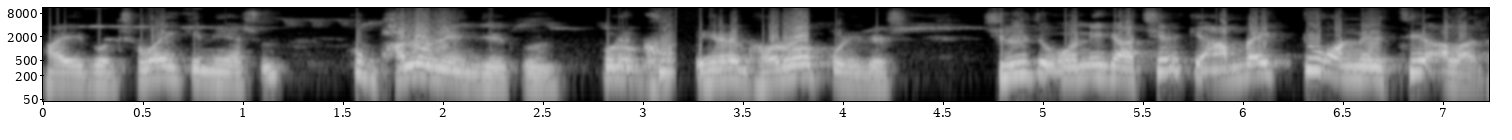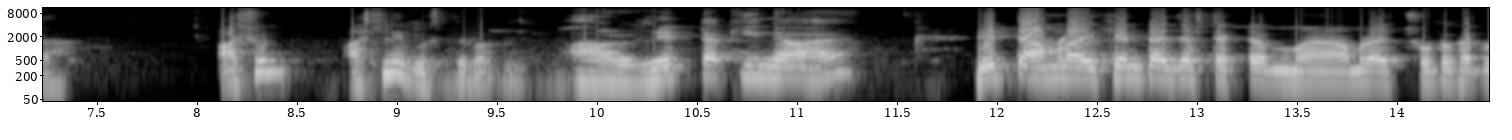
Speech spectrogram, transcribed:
ভাই বোন সবাইকে নিয়ে আসুন। খুব ভালো এনজয় করুন পুরো এখানে ঘরোয়া পরিবেশ। শিলিগুড়িতে অনেক আছে কি আমরা একটু অন্যের থেকে আলাদা। আসুন আসলেই বুঝতে পারবেন। আর রেটটা কি নেওয়া হয়? রেটটা আমরা এখানটা জাস্ট একটা আমরা ছোটখাটো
